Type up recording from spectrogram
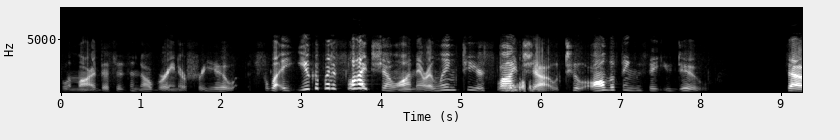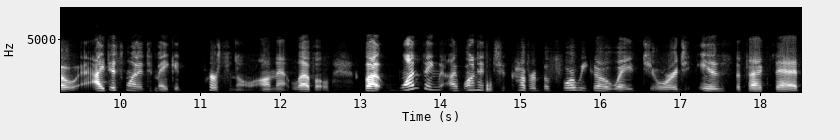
Lamar, this is a no-brainer for you. You could put a slideshow on there, a link to your slideshow to all the things that you do. So I just wanted to make it personal on that level. But one thing I wanted to cover before we go away, George, is the fact that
